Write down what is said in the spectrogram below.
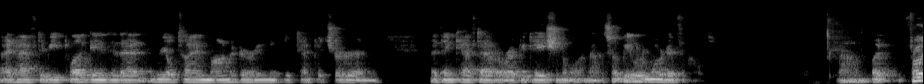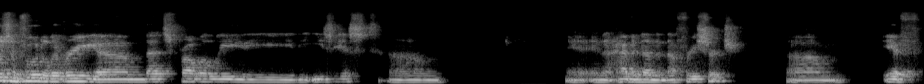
I'd have to be plugged into that real time monitoring of the temperature and I think have to have a reputation and whatnot. So it'd be a little more difficult. Um, but frozen food delivery, um, that's probably the, the easiest. Um, and, and, I haven't done enough research. Um, if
